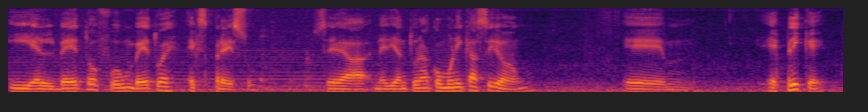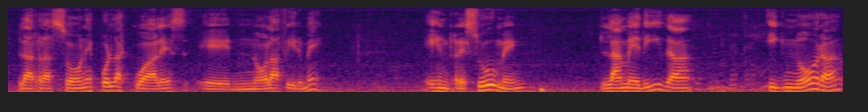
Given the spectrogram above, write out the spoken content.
y el veto fue un veto expreso, o sea, mediante una comunicación eh, expliqué las razones por las cuales no la firmé. En resumen, la medida ignora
